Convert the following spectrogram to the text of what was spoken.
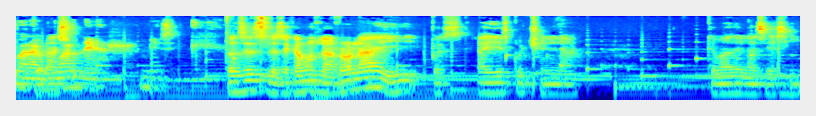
Para. Warner Music. Entonces les dejamos la rola y pues ahí escúchenla. Que va de las de así.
